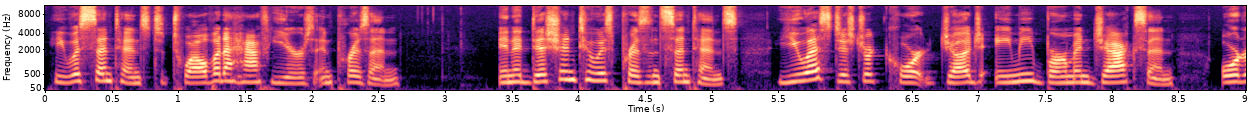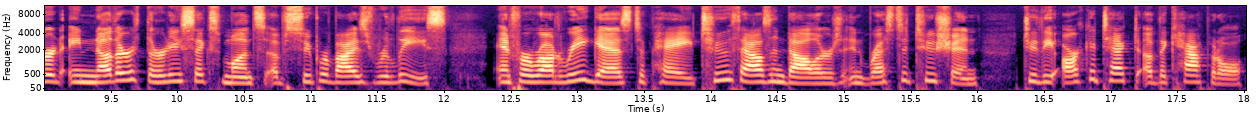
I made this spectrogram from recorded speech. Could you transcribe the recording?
He was sentenced to 12 and a half years in prison. In addition to his prison sentence, U.S. District Court Judge Amy Berman Jackson ordered another 36 months of supervised release and for Rodriguez to pay $2,000 in restitution to the architect of the Capitol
